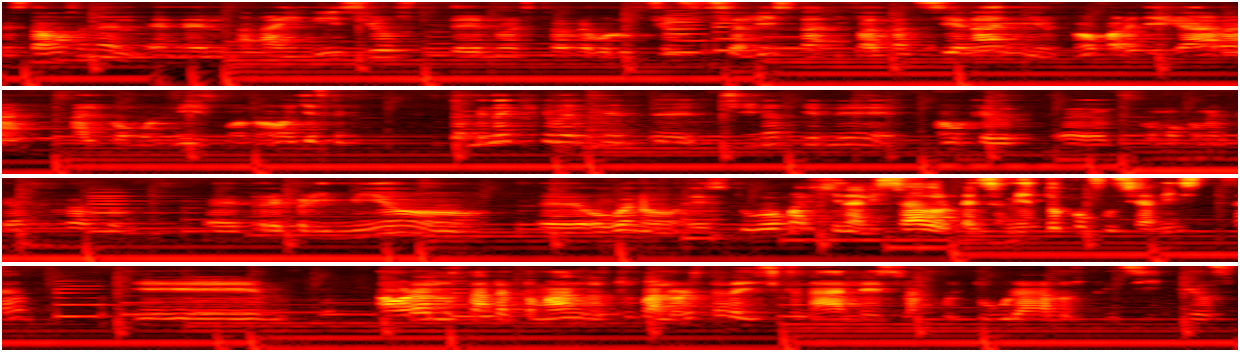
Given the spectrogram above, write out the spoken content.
estamos en el, en el, a inicios de nuestra revolución socialista y faltan 100 años ¿no? para llegar al comunismo. ¿no? Y este también hay que ver que eh, China tiene, aunque eh, como comenté hace un rato, eh, reprimió, o bueno, estuvo marginalizado el pensamiento confucianista, ahora lo están retomando, estos valores tradicionales, la cultura, los principios.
